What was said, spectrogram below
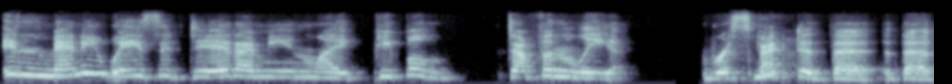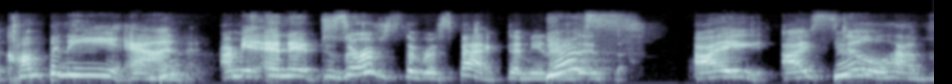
In many ways it did. I mean, like people definitely respected yeah. the the company and yeah. I mean and it deserves the respect. I mean yes. I I still yeah. have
